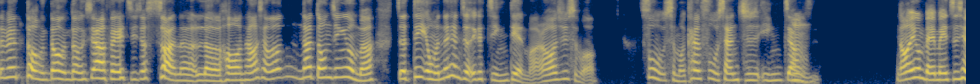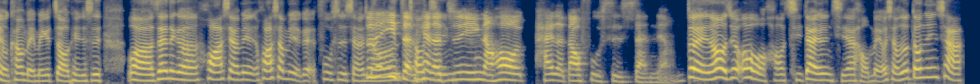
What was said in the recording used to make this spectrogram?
那边咚咚咚下飞机就算了了吼，然后想说，那东京因为我们这第我们那天只有一个景点嘛，然后去什么富什么看富山之音这样子。嗯然后因为梅梅之前有看到梅梅一个照片，就是哇，在那个花下面，花上面有个富士山，就是一整片的知音，然后拍得到富士山那样。对，然后我就哦，好期待，有点期待，好美。我想说东京下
